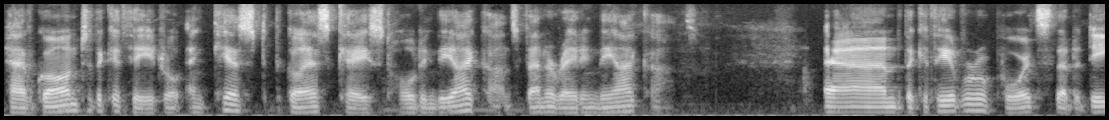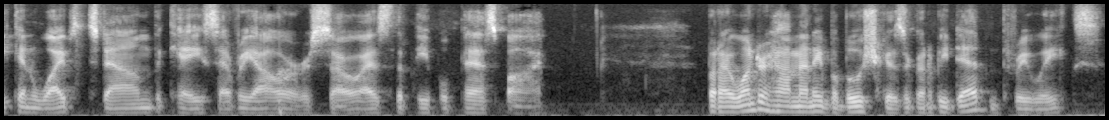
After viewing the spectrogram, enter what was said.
have gone to the cathedral and kissed the glass case holding the icons, venerating the icons. And the cathedral reports that a deacon wipes down the case every hour or so as the people pass by. But I wonder how many babushkas are going to be dead in three weeks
